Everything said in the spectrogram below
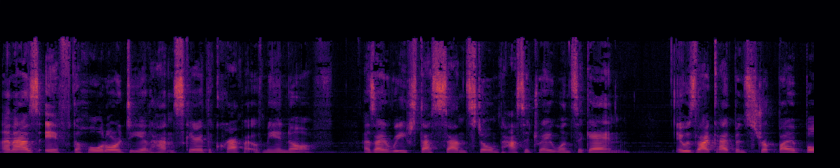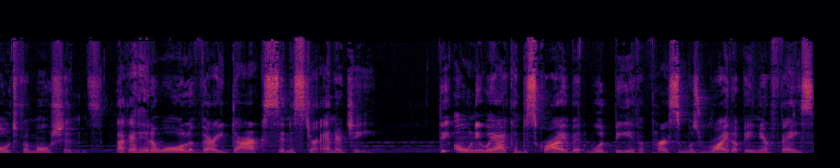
And as if the whole ordeal hadn't scared the crap out of me enough, as I reached that sandstone passageway once again, it was like I'd been struck by a bolt of emotions, like I'd hit a wall of very dark, sinister energy. The only way I can describe it would be if a person was right up in your face,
